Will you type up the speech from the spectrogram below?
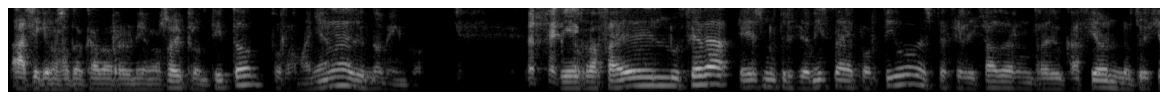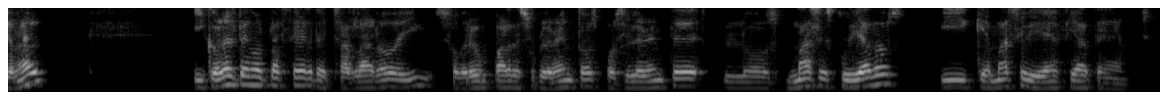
Así que nos ha tocado reunirnos hoy prontito, por la mañana de un domingo. Perfecto. Y Rafael Luceda es nutricionista deportivo especializado en reeducación nutricional y con él tengo el placer de charlar hoy sobre un par de suplementos, posiblemente los más estudiados y que más evidencia tenemos.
